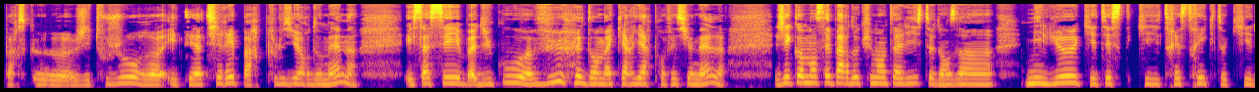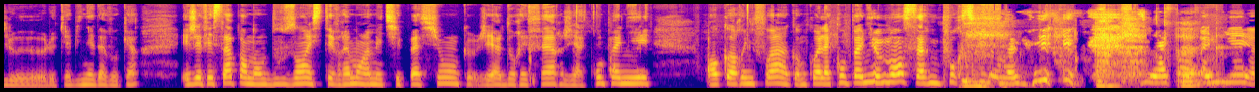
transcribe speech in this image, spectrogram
parce que j'ai toujours été attirée par plusieurs domaines et ça s'est, bah, du coup, vu dans ma carrière professionnelle. J'ai commencé par documentaliste dans un milieu qui était qui est très strict, qui est le le cabinet d'avocat et j'ai fait ça pendant 12 ans et c'était vraiment un métier passion que j'ai adoré faire. J'ai accompagné encore une fois, hein, comme quoi l'accompagnement, ça me poursuit dans ma vie. J'ai accompagné euh,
